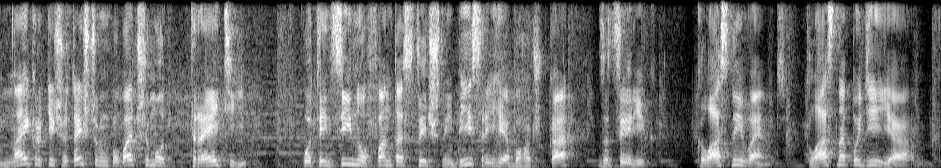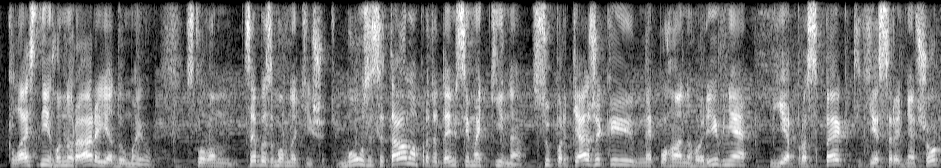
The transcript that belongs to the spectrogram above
Найкрутіше те, що ми побачимо третій потенційно фантастичний бій Сергія Богачука за цей рік. Класний івент, класна подія, класні гонорари, я думаю. Словом, це безумовно тішить. Моузес і Таума проти Демсі Маккіна. Супертяжики непоганого рівня, є проспект, є середнячок.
